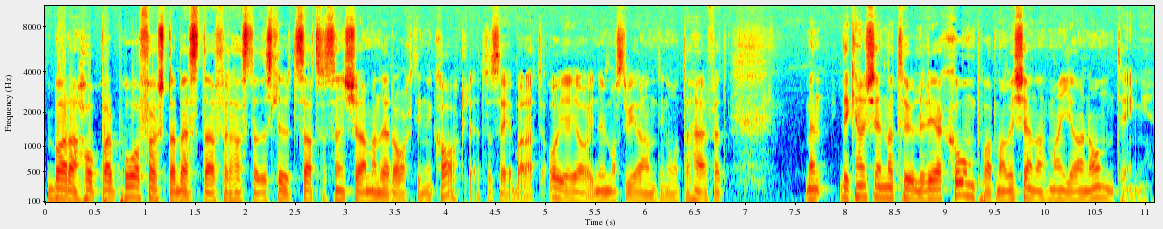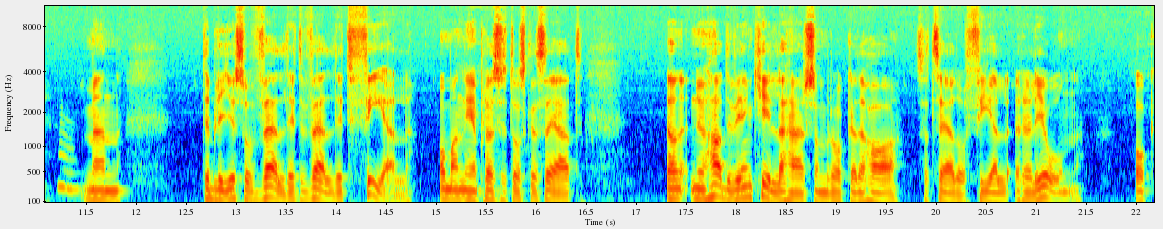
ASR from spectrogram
bara hoppar på första bästa förhastade slutsats och sen kör man det rakt in i kaklet och säger bara att oj, oj, oj, nu måste vi göra någonting åt det här. För att, men det kanske är en naturlig reaktion på att man vill känna att man gör någonting. Mm. Men det blir ju så väldigt, väldigt fel om man helt plötsligt då ska säga att ja, nu hade vi en kille här som råkade ha så att säga då fel religion och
